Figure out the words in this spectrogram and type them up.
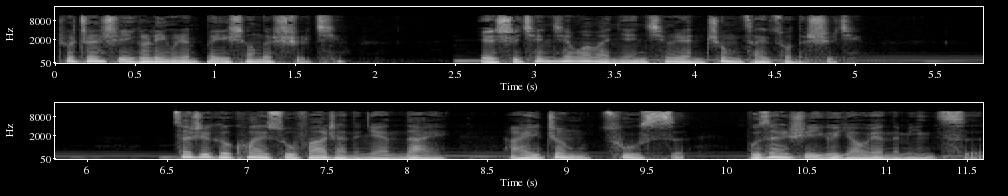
这真是一个令人悲伤的事情，也是千千万万年轻人正在做的事情。在这个快速发展的年代，癌症猝死不再是一个遥远的名词。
